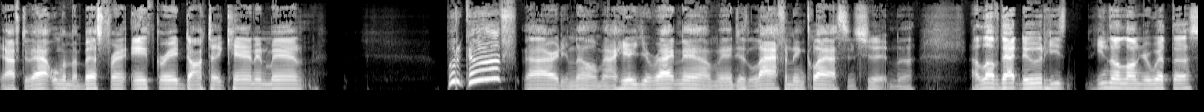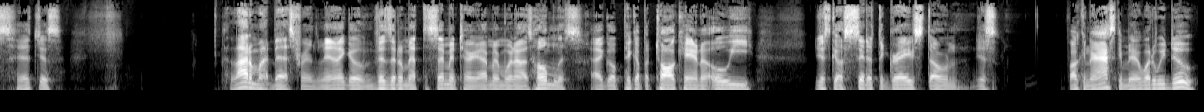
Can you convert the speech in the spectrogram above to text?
After that one, my best friend, eighth grade, Dante Cannon, man. Put a cuff. I already know, man. I hear you right now, man. Just laughing in class and shit. And uh, I love that dude. He's he's no longer with us. It's just a lot of my best friends, man. I go and visit them at the cemetery. I remember when I was homeless, I go pick up a tall can of OE, just go sit at the gravestone, just fucking ask him, man, what do we do?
